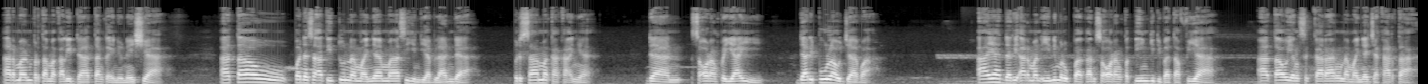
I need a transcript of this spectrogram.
Arman pertama kali datang ke Indonesia. Atau pada saat itu namanya masih Hindia Belanda Bersama kakaknya Dan seorang priai dari Pulau Jawa. Ayah dari Arman ini merupakan seorang petinggi di Batavia Atau yang sekarang namanya Jakarta.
